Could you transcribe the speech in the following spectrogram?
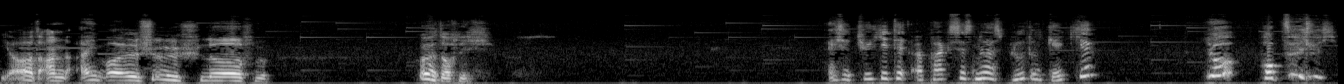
Ja, dann einmal schön schlafen. Oder doch nicht. Also tötete Apraxis nur aus Blut und Geldgier? Ja, hauptsächlich.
